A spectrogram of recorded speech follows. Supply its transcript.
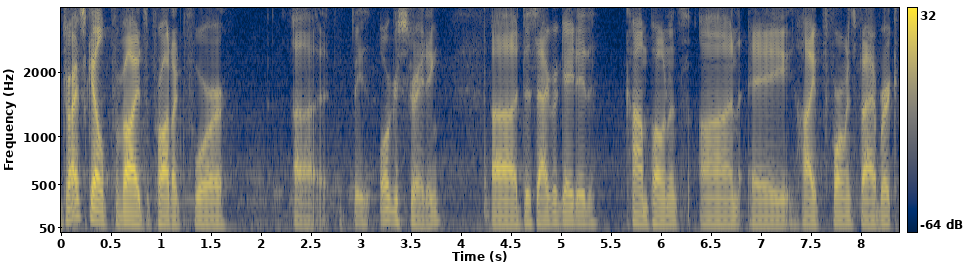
DriveScale provides a product for orchestrating disaggregated components on a high performance fabric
